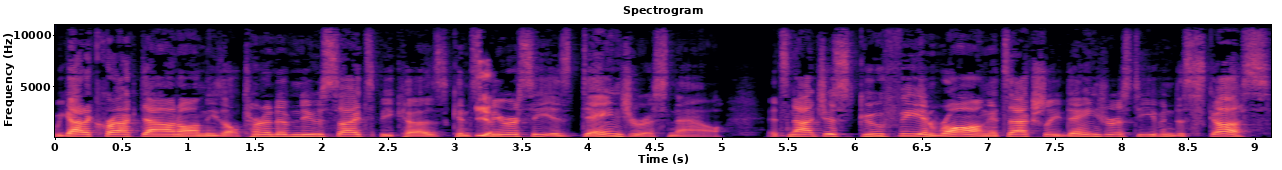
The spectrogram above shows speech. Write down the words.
we got to crack down on these alternative news sites because conspiracy is dangerous now. It's not just goofy and wrong, it's actually dangerous to even discuss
